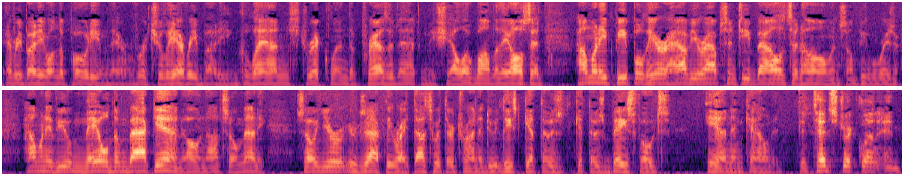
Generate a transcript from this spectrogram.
Everybody on the podium there, virtually everybody, Glenn Strickland, the president, Michelle Obama, they all said, "How many people here have your absentee ballots at home?" And some people raised their, "How many of you have mailed them back in?" Oh, not so many. So you're, you're exactly right. That's what they're trying to do. At least get those get those base votes in and counted. Did Ted Strickland and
